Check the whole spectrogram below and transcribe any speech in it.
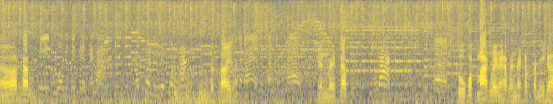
อ๋อครับมีทัวร์มีเศษไหมคะเอาทัวร์ดีหรือทัวร์สั้นจากไทยนะก็ได้ไปทำกับข้าวเห็นไหมครับ บาทบาทถูกมากๆเลยนะครับ เห็นไหมครับ ตอนนี้ก็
